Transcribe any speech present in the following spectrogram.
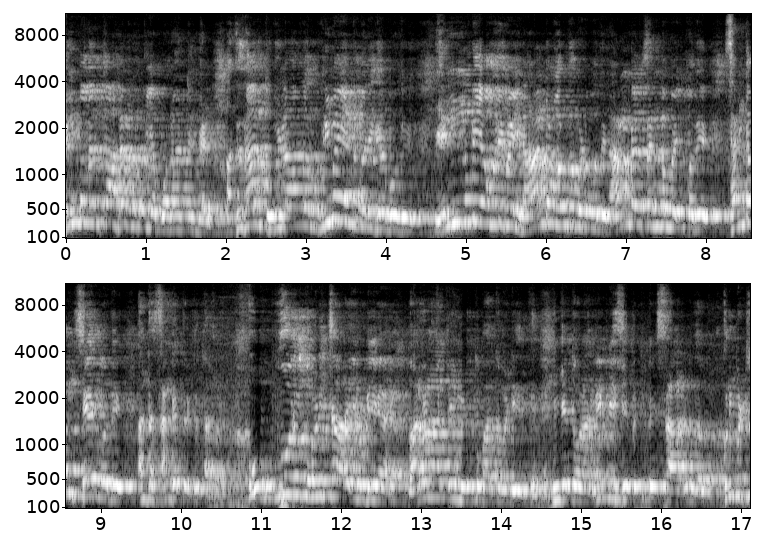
என்பதற்காக நடத்திய போராட்டங்கள். அதுதான் தொழிலாளர் உரிமை என்று வருகிற போது என்னுடைய உரிமை நாங்கள் ஒன்றுபடுவது நாங்கள் சங்கம் வைப்பது சங்கம் சேருவது அந்த சங்கத்திற்கு தலைவர். ஒவ்வொரு தொழிற்சாலையினுடைய வரலாற்றையும் எடுத்து பார்க்க வேண்டியிருக்கு. இங்கே தோழர் பிபிசியை பற்றி பேசுகிறார்கள் குறிப்பிட்டு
